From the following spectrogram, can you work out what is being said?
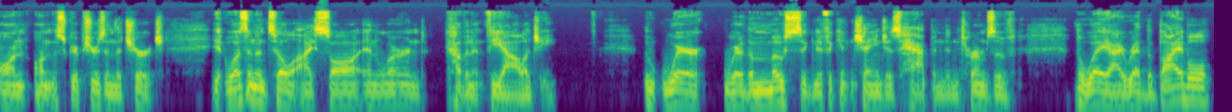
on on the scriptures and the church, it wasn't until I saw and learned covenant theology where where the most significant changes happened in terms of the way I read the Bible,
